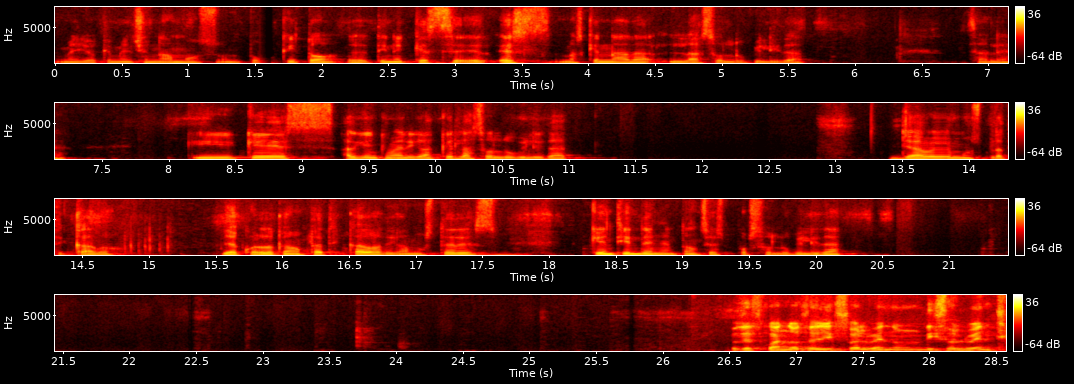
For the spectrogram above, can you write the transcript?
medio que mencionamos un poquito, eh, tiene que ser, es más que nada la solubilidad. ¿Sale? ¿Y qué es? Alguien que me diga qué es la solubilidad. Ya hemos platicado. De acuerdo a lo que hemos platicado, digamos ustedes, ¿qué entienden entonces por solubilidad? Pues es cuando se disuelve en un disolvente.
